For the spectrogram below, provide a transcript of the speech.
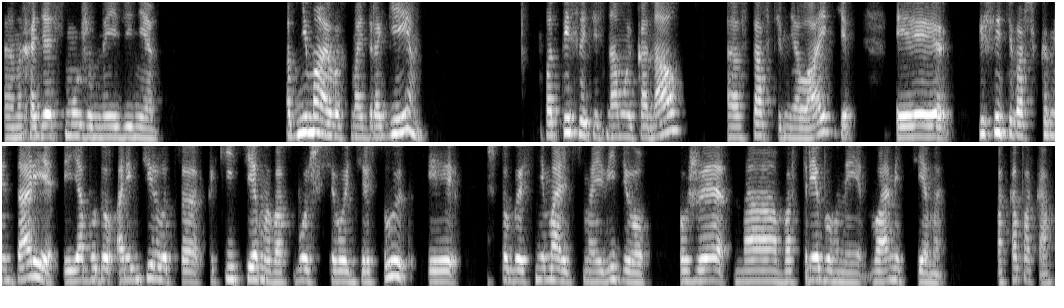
э, находясь с мужем наедине. Обнимаю вас, мои дорогие. Подписывайтесь на мой канал, э, ставьте мне лайки. И Пишите ваши комментарии, и я буду ориентироваться, какие темы вас больше всего интересуют, и чтобы снимались мои видео уже на востребованные вами темы. Пока-пока.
